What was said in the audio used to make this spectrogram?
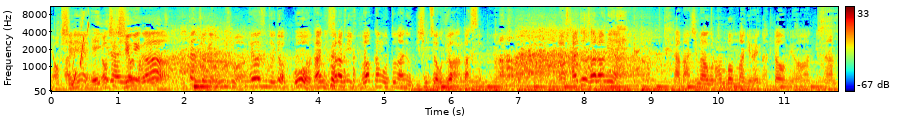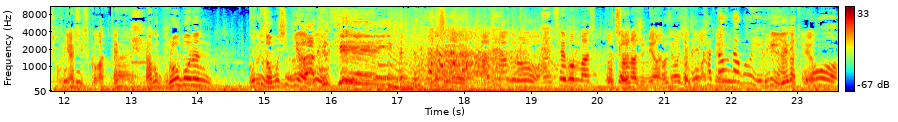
역시 얘기를 역시 지웅이가 극단적이 너무 좋아. 헤어진 적이 없고 난 이 사람이 유학 간 것도 나는 미심쩍고 유학 안 갔어요. 그냥 살던 사람이야. 자 마지막으로 한 번만 여행 갔다 오면 이 사람 정리할 수 있을 것 같아. 라고 물어보는 것도 너무 신기하고. 그렇게 마지막으로 한 세 번만 그렇게. 안아주면 헤어질 것 아니, 같아. 갔다 온다고 얘기를 그게 안 이해가 돼요?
